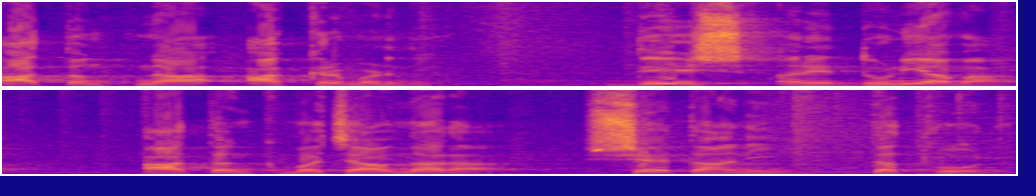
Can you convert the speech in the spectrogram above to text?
આતંકના આક્રમણની. દેશ અને દુનિયામાં આતંક મચાવનારા શેતાની તત્વોની.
